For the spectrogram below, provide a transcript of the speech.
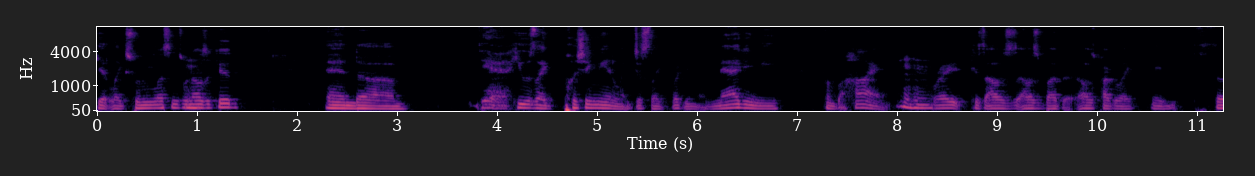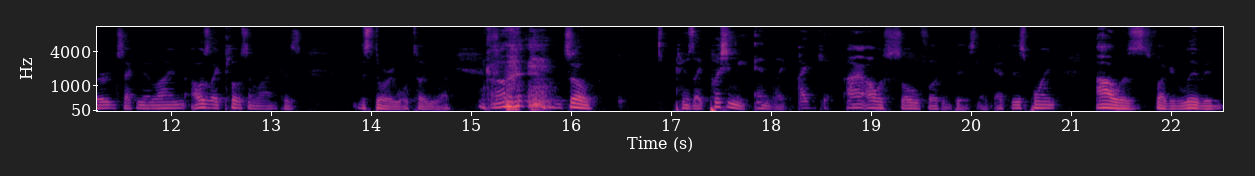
get like swimming lessons when I was a kid, and um, yeah, he was like pushing me and like just like fucking like nagging me from behind, Mhm. right? Because I was I was about to, I was probably like maybe third, second in line. I was like close in line because the story will tell you why. Um, so he was like pushing me, and like I get, I I was so fucking pissed. Like at this point, I was fucking livid.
